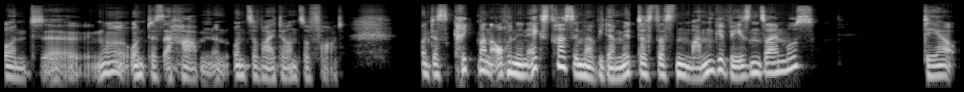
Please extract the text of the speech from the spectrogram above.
und äh, ne, und des Erhabenen und so weiter und so fort und das kriegt man auch in den Extras immer wieder mit, dass das ein Mann gewesen sein muss, der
